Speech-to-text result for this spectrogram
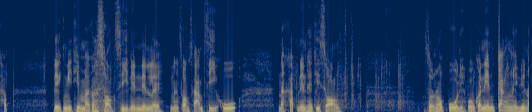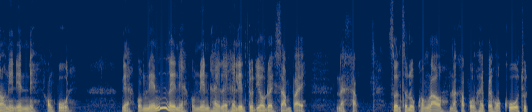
ครับ เลขมีที่มาก็สองสี่เน้นๆเลยหนึ่งสองสามสี่คู่นะครับ เน้นให้ที่สอง ส่วนของปูนี่ ผมก็เน้นจังนี่พี่น้องนี่เน้นนี่ของปูนี่เนี่ย ผมเน้นเลยเนี่ย ผมเน้นให้เลยให้เล่นตัวเดียวด้วยซ้ำไปนะครับ ส่วนสรุปของเรานะครับ ผมให้ไปหกคู่ชุด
